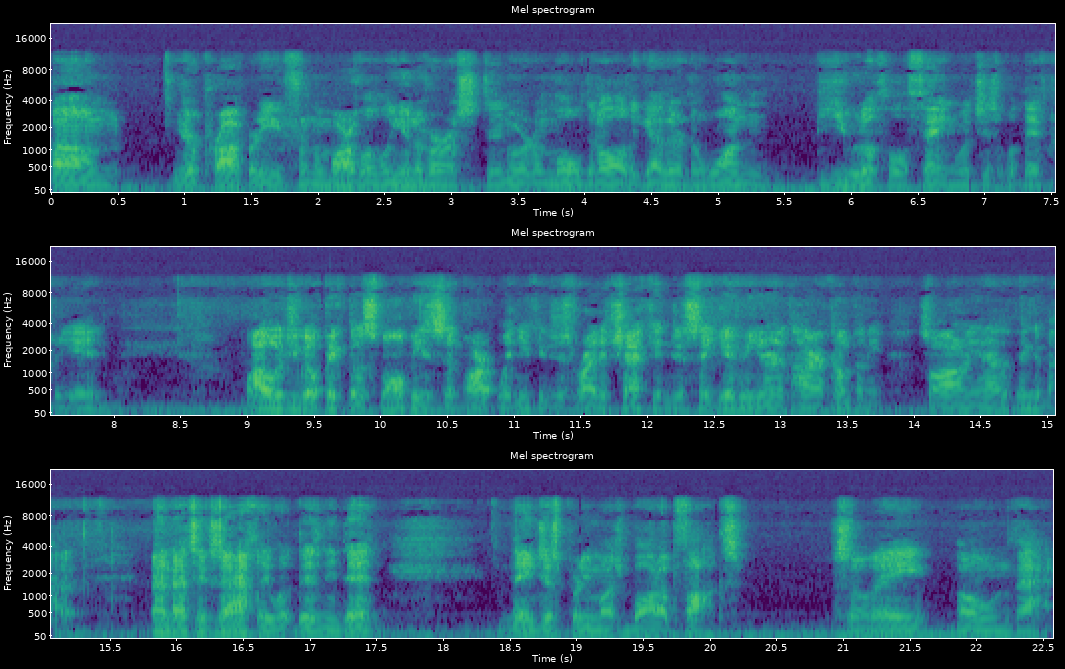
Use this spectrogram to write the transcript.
um, your property from the Marvel universe in order to mold it all together into one beautiful thing, which is what they've created. Why would you go pick those small pieces apart when you could just write a check and just say, "Give me your entire company," so I don't even have to think about it? And that's exactly what Disney did. They just pretty much bought up Fox, so they own that.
